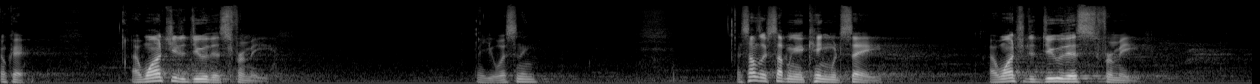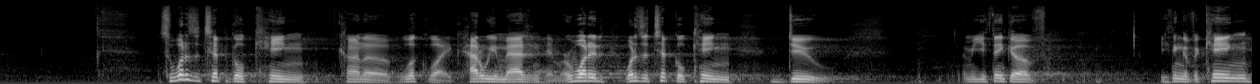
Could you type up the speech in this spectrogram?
Okay. I want you to do this for me. Are you listening? It sounds like something a king would say. I want you to do this for me. So, what does a typical king kind of look like? How do we imagine him? Or what, did, what does a typical king do? I mean, you think of you think of a king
